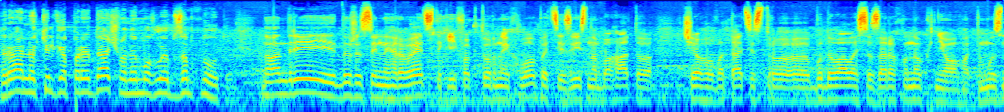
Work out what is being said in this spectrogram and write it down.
реально кілька передач вони могли б замкнути. Ну Андрій дуже сильний гравець, такий фактурний хлопець, і звісно багато чого в атаці будувалося за рахунок нього. Тому з,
